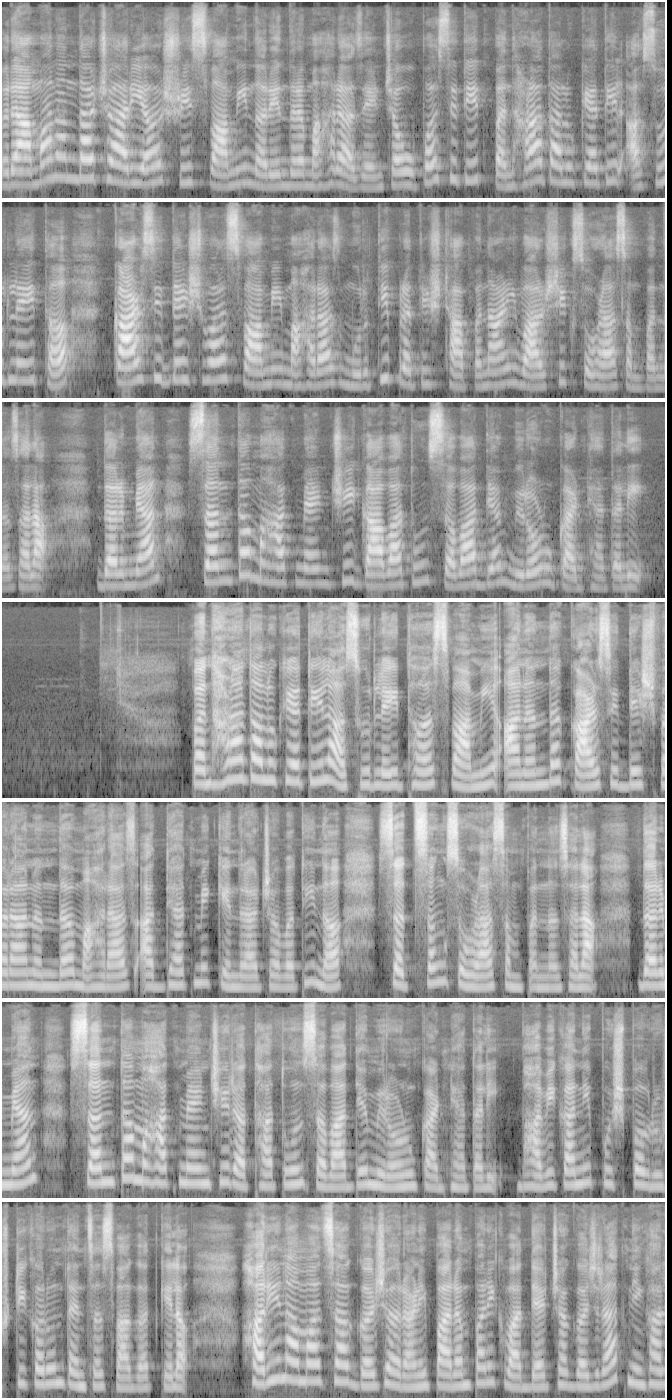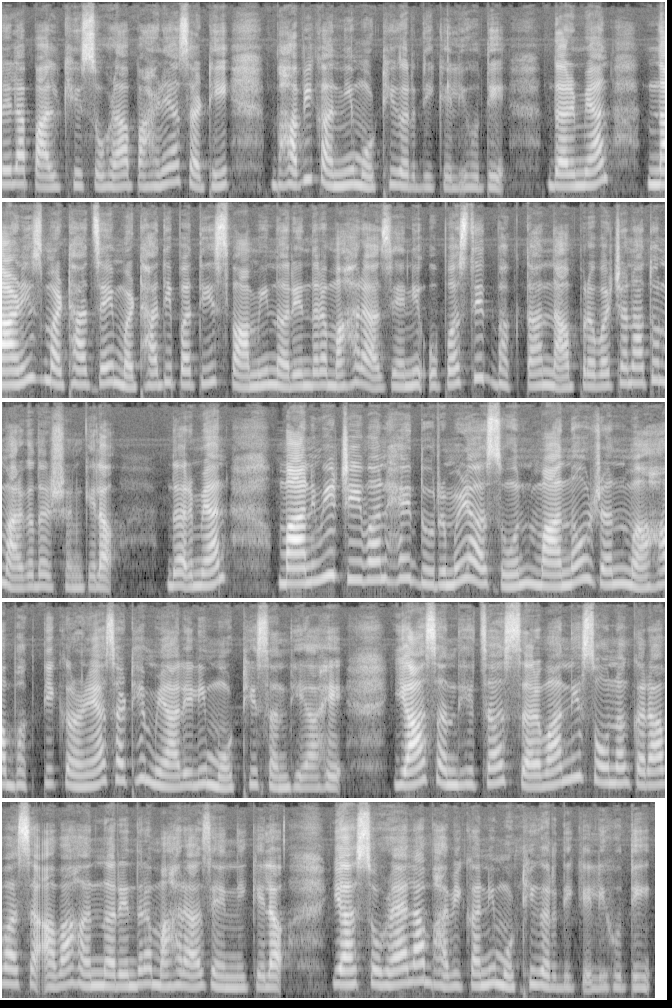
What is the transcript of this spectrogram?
रामानंदाचार्य श्री स्वामी नरेंद्र महाराज यांच्या उपस्थितीत पन्हाळा तालुक्यातील आसुर्ले इथं काळसिद्धेश्वर स्वामी महाराज मूर्ती प्रतिष्ठापना आणि वार्षिक सोहळा संपन्न झाला. दरम्यान संत महात्म्यांची गावातून सवाद्य मिरवणूक काढण्यात आली. पन्हाळा तालुक्यातील आसुर्ले इथं स्वामी आनंद काळसिद्धेश्वरानंद महाराज आध्यात्मिक केंद्राच्या वतीनं सत्संग सोहळा संपन्न झाला. दरम्यान संत महात्म्यांची रथातून सवाद्य मिरवणूक काढण्यात आली. भाविकांनी पुष्पवृष्टी करून त्यांचं स्वागत केलं. हरिनामाचा गजर आणि पारंपरिक वाद्याच्या गजरात निघालेला पालखी सोहळा पाहण्यासाठी भाविकांनी मोठी गर्दी केली होती. दरम्यान नाणीज मठाचे मठाधिपती स्वामी नरेंद्र महाराज यांनी उपस्थित भक्तांना प्रवचनातून मार्गदर्शन केलं. दरम्यान मानवी जीवन हे दुर्मिळ असून मानव जन्म हा भक्ती करण्यासाठी मिळालेली मोठी संधी आहे. या संधीचं सर्वांनी सोनं करावं असं आवाहन नरेंद्र महाराज यांनी केलं. या सोहळ्याला भाविकांनी मोठी गर्दी केली होती.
